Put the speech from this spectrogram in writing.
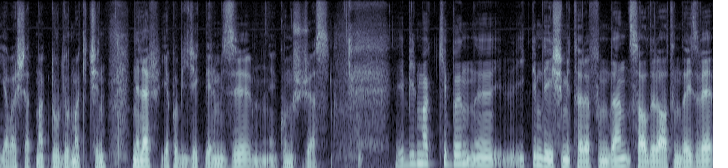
yavaşlatmak, durdurmak için neler yapabileceklerimizi konuşacağız. E, Bill McKibben e, iklim değişimi tarafından saldırı altındayız ve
